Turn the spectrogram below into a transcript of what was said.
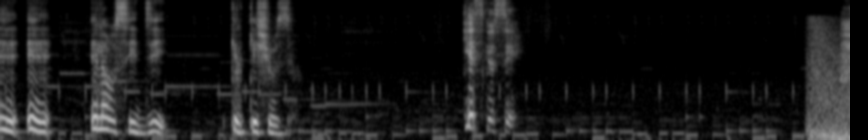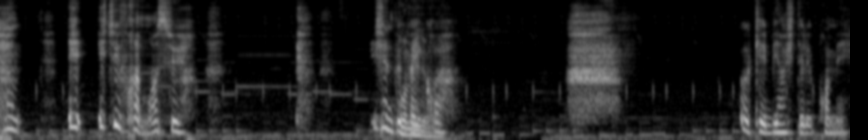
Et, et elle a aussi dit quelque chose. Qu'est-ce que c'est? Et es-tu vraiment sûr Je ne peux pas y croire. Ok, bien, je te le promets.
